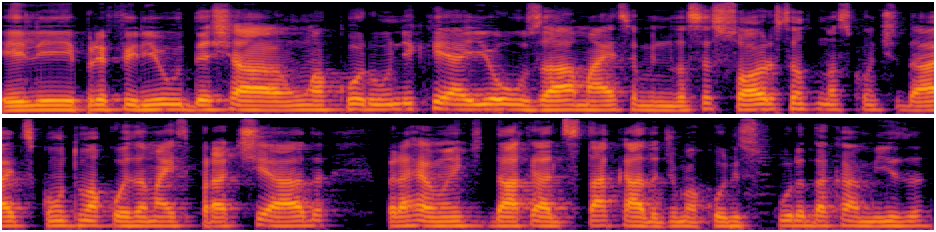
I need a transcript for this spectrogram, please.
ele preferiu deixar uma cor única e aí usar mais também nos acessórios, tanto nas quantidades quanto uma coisa mais prateada, para realmente dar aquela destacada de uma cor escura da camisa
